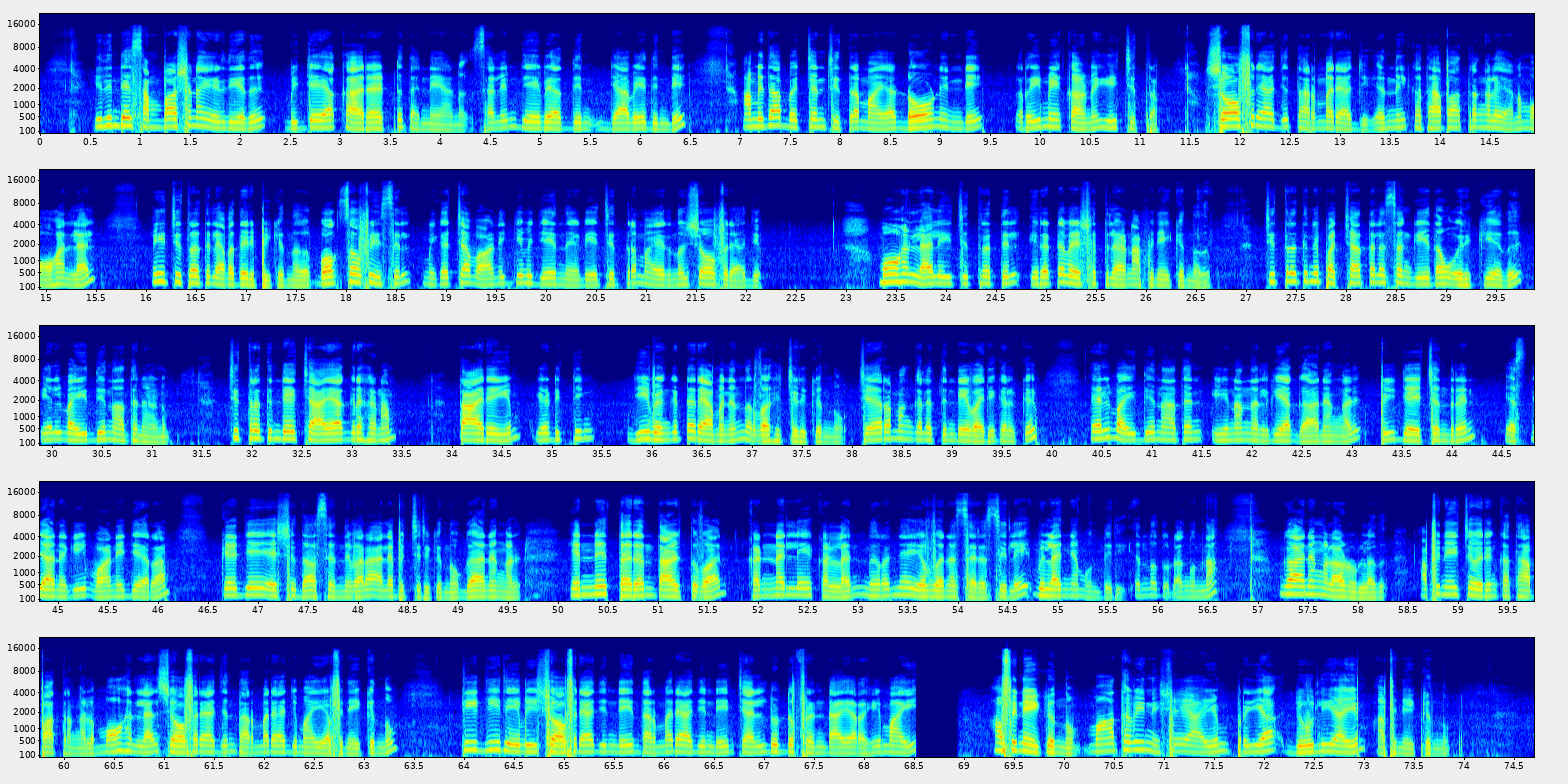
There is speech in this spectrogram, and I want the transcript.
ഇതിന്റെ സംഭാഷണം എഴുതിയത് വിജയ കാരാട്ട് തന്നെയാണ്. സലിം ജാവേദിൻ ജാവേദിന്റെ അമിതാഭ് ബച്ചൻ ചിത്രമായ ഡോണിന്റെ റീമേക്കാണ് ഈ ചിത്രം. ഷോഫ് രാജ് ധർമ്മരാജ് എന്നീ കഥാപാത്രങ്ങളെയാണ് മോഹൻലാൽ ഈ ചിത്രത്തിൽ അവതരിപ്പിക്കുന്നത് ബോക്സ് ഓഫീസിൽ മികച്ച വാണിജ്യ വിജയം നേടിയ ചിത്രമായിരുന്നു ശോഭരാജ്. രാജ് മോഹൻലാൽ ഈ ചിത്രത്തിൽ ഇരട്ട വേഷത്തിലാണ് അഭിനയിക്കുന്നത്. ചിത്രത്തിന് പശ്ചാത്തല സംഗീതം ഒരുക്കിയത് എൽ വൈദ്യനാഥനാണ്. ചിത്രത്തിന്റെ ഛായാഗ്രഹണം താരയും എഡിറ്റിംഗ് ജി വെങ്കിട്ടരാമനും നിർവഹിച്ചിരിക്കുന്നു. ചേറമംഗലത്തിന്റെ വരികൾക്ക് എൽ വൈദ്യനാഥൻ ഈണം നൽകിയ ഗാനങ്ങൾ P Jayachandran S Janaki Vani Jayaram K J Yesudas എന്നിവർ ആലപിച്ചിരിക്കുന്നു. ഗാനങ്ങൾ എന്നെ തരം താഴ്ത്തുവാൻ കണ്ണല്ലേ കള്ളൻ നിറഞ്ഞ യൗവന സരസിലെ വിളഞ്ഞ മുന്തിരി എന്ന് തുടങ്ങുന്ന ഗാനങ്ങളാണുള്ളത്. അഭിനയിച്ചവരും കഥാപാത്രങ്ങളും മോഹൻലാൽ ശോഭരാജും ധർമ്മരാജുമായി അഭിനയിക്കുന്നു. ടി. ജി. രവി ശോഭരാജിന്റെയും ധർമ്മരാജിന്റെയും ചൈൽഡ്ഹുഡ് ഫ്രണ്ടായ റഹീമായി അഭിനയിക്കുന്നു. മാധവി നിഷയായും പ്രിയ ജൂലിയായും അഭിനയിക്കുന്നു.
